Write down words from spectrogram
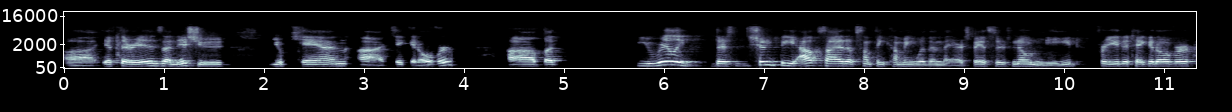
Uh, if there is an issue, you can uh, take it over, uh, but you really, there shouldn't be outside of something coming within the airspace, there's no need for you to take it over.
